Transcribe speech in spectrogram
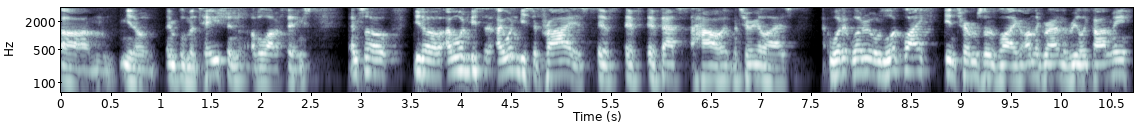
um, you know, implementation of a lot of things. And so, you know, I wouldn't be I wouldn't be surprised if if, if that's how it materialized. What it, what it would look like in terms of like on the ground, the real economy,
